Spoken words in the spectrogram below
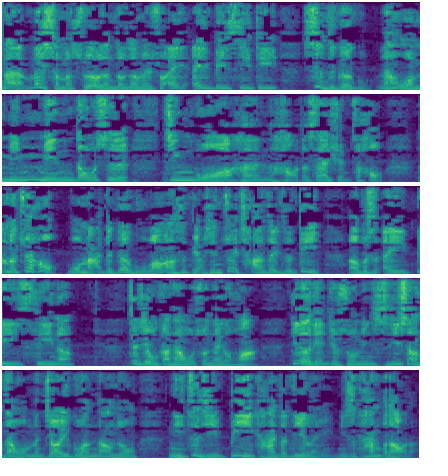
那为什么所有人都认为说，哎，A、B、C、D 四只个股，然后我明明都是经过很好的筛选之后，那么最后我买的个股往往是表现最差的这只 D，而不是 A、B、C 呢？这就我刚才我说那个话。第二点就说明，实际上在我们交易过程当中，你自己避开的地雷你是看不到的。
